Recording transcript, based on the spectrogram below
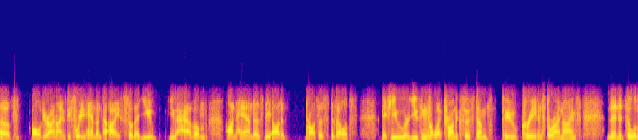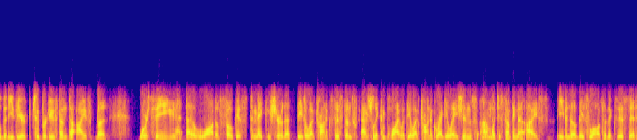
of all of your I-9s before you hand them to ICE so that you you have them on hand as the audit process develops. If you are using an electronic system to create and store I-9s, then it's a little bit easier to produce them to ICE, but we're seeing a lot of focus to making sure that these electronic systems actually comply with the electronic regulations, um, which is something that ICE, even though these laws have existed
